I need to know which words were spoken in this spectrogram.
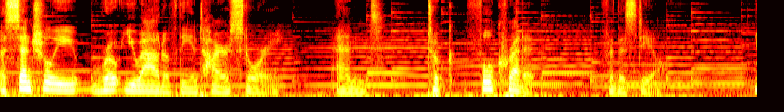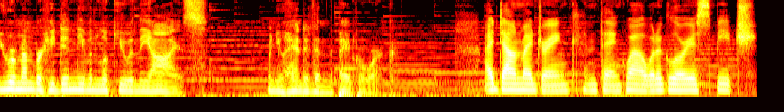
essentially wrote you out of the entire story and took full credit for this deal. You remember he didn't even look you in the eyes when you handed him the paperwork. I down my drink and think, wow, what a glorious speech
